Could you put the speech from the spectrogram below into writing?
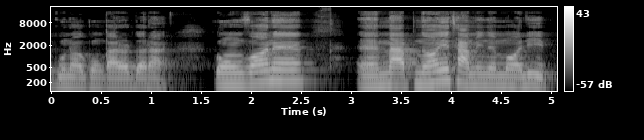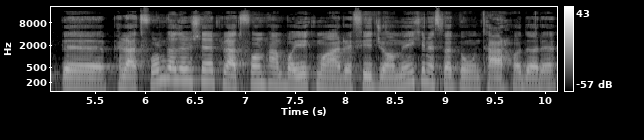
گوناگون قرار دارن به عنوان مبنای تامین مالی به پلتفرم داده میشه. پلتفرم هم با یک معرفی جامعه که نسبت به اون طرحها داره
